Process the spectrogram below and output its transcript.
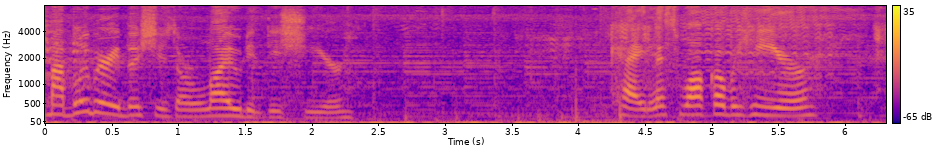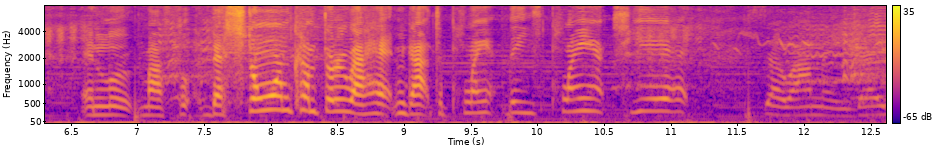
my blueberry bushes are loaded this year. Okay, let's walk over here. And look, my the storm come through. I hadn't got to plant these plants yet. So, I mean, they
